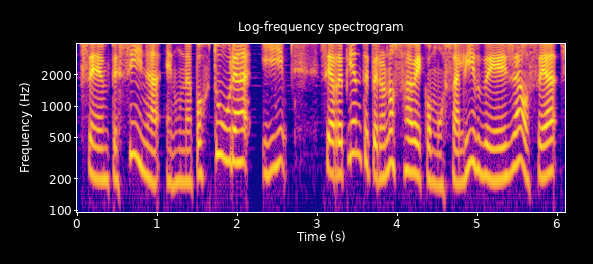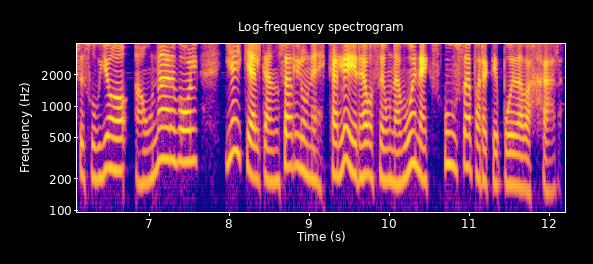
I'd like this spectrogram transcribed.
se empecina en una postura y se arrepiente pero no sabe cómo salir de ella, o sea, se subió a un árbol y hay que alcanzarle una escalera, o sea, una buena excusa para que pueda bajar.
